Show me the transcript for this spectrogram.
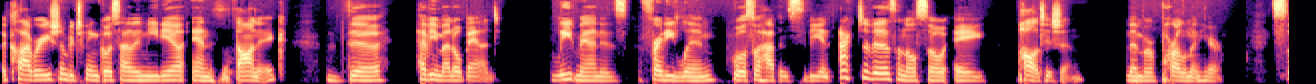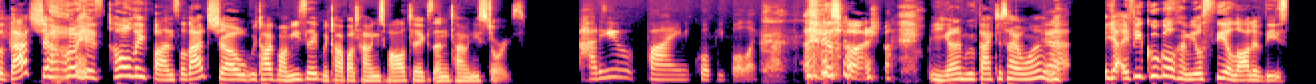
a collaboration between Ghost Island Media and Chthonic, the heavy metal band. Lead man is Freddy Lim, who also happens to be an activist and also a politician, member of parliament here. So that show is totally fun. So that show, we talk about music, we talk about Taiwanese politics and Taiwanese stories. How do you find cool people like that? You got to move back to Taiwan. yeah. Yeah, if you Google him, you'll see a lot of these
